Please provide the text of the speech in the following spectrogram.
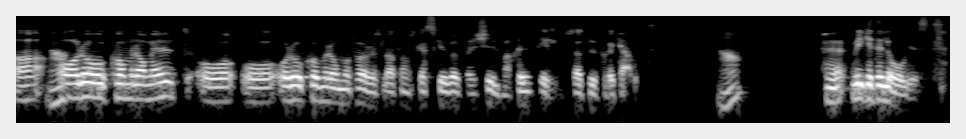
ja. Och då kommer de ut och, och, och då kommer de att föreslå att de ska skruva upp en kylmaskin till så att du får det kallt. Ja. Eh, vilket är logiskt.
